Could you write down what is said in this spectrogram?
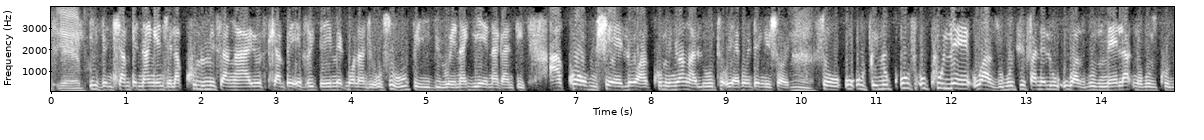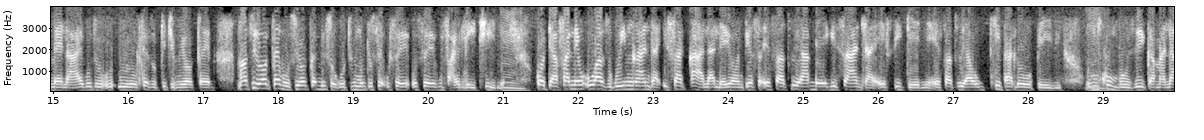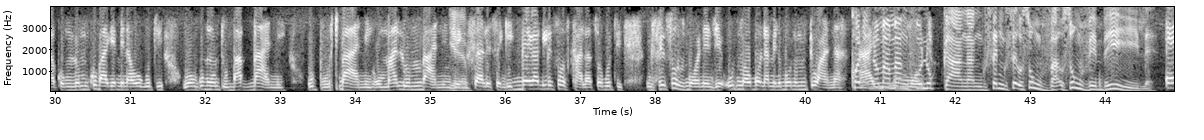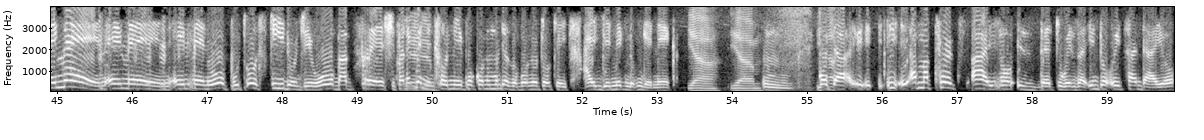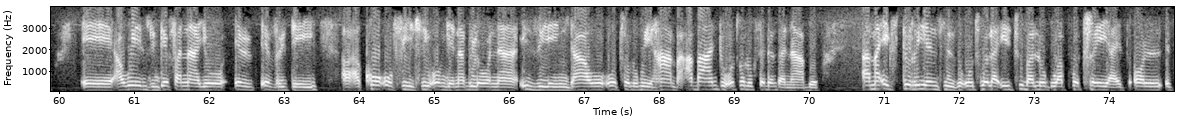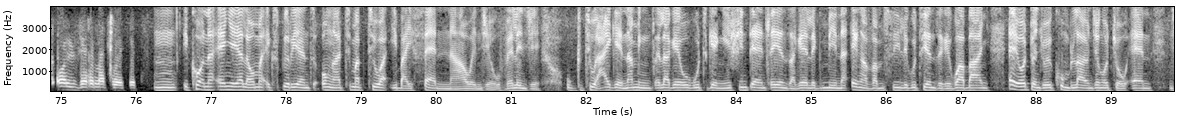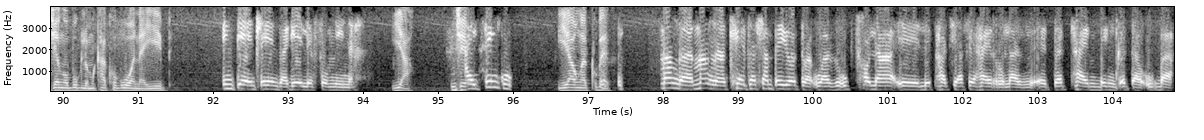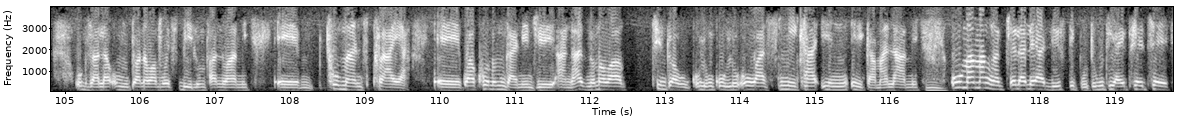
even mhlambe nangendlela akukhulumisa ngayo mhlambe everyday mekubona nje usuwubaby wena kuyena kanti akho mshelo akukhulunywa ngalutho uyayibona into engishoyo? Mm. so ugcina ukhule wazi ukuthi fanele ukwazi ukuzimela nokuzikhulumela hayi ukuthi uyohleza ugijima uyoceba. Mase uyoceba usuyocebisa ukuthi umuntu use use violateile mm. kodwa fanele uwazi ukuyinqanda isaqala leyo nto esathi uyabeka isandla efigeni esathi uyawukhipha lo baby baby umkhumbuze igama lakho. Nginomkhuba ke mina ukuthi wonke umuntu babani ubhuti bani umalume bani nje ngisale sengikubeka kuleso sikhala sokuthi ngifisa uzibone nje uthi mawubona mina ubona umntwana khona noma mangifuna ukuganga ngisengise usungiva usungivimbile. Amen amen amen. Obhuti oskido nje oba fresh. Fanele kube nenhlonipho khona umuntu ezobona ukuthi okay ayingeneki nokungeneka. Yeah yeah. Kodwa ama perks ayo is that wenza into oyithandayo eh awenzi into efanayo every day. Akho office ongena kulona izindawo othola ukuyihamba abantu othola ukusebenza nabo. Ama experiences othola ithuba lokuwa portray it's all it's all very much worth it. Mm ikhona enye yalawo ma experience ongathi makuthiwa iba ifan nawe nje uvele nje ukuthiwa hayi ke nami ngicela ke ukuthi ke ngisho into enhle yenzakele kumina engavamisile ukuthi yenzeke kwabanye. Eyodwa nje oyikhumbulayo njengo Joanne njengoba kulomkhakha kuwona yipi into enhle yenzakele for mina. Yeah nje i think yeah ungaqhubeka. Manga mangakhetha mhlambe yodwa wazi ukuthola eh, le party yase high rollers at that time bengiqeda ukuba ukuzala umntwana wami wesibili umfana wami um 2 months prior. Eh kwakhona umngane nje angazi noma wa thintwa uNkulunkulu owasinika in igama lami hmm. uma mangakutshela leya list ibhuti ukuthi yayiphethe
